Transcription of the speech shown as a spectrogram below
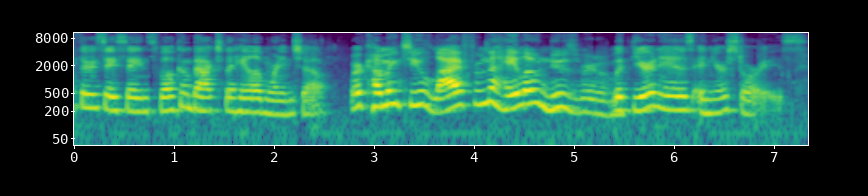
Thursday, Saints. Welcome back to the Halo Morning Show We're coming to you live from the Halo newsroom. with your news and your stories.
